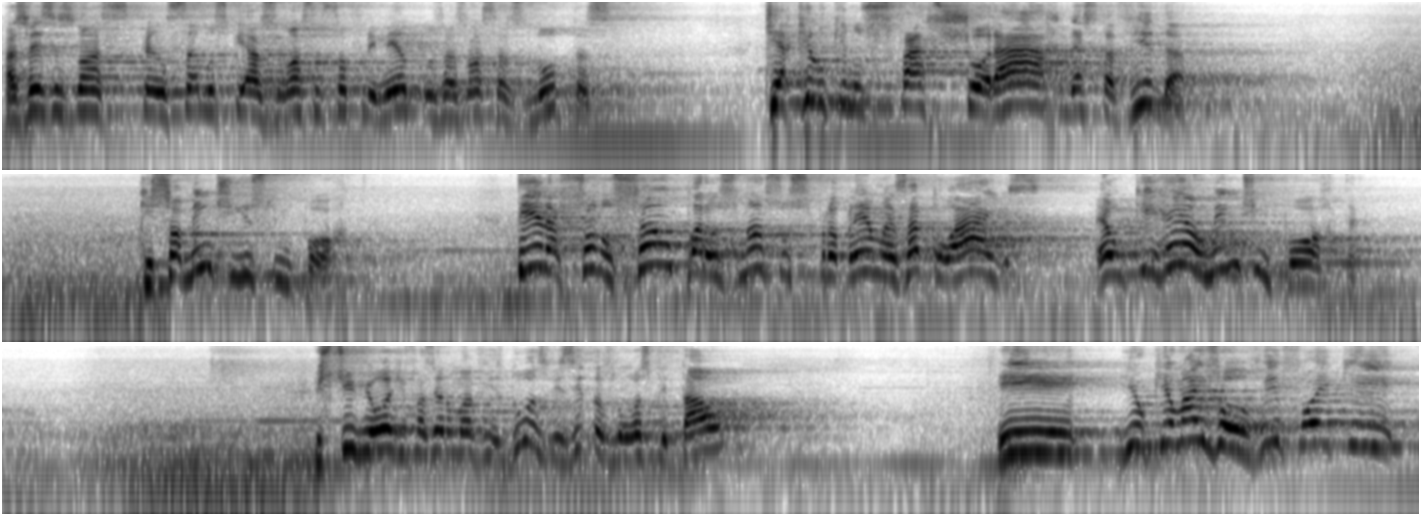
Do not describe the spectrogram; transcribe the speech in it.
Às vezes nós pensamos que os nossos sofrimentos, as nossas lutas, que aquilo que nos faz chorar desta vida, que somente isso importa. Ter a solução para os nossos problemas atuais é o que realmente importa. Estive hoje fazendo uma, duas visitas no hospital e, e o que eu mais ouvi foi que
